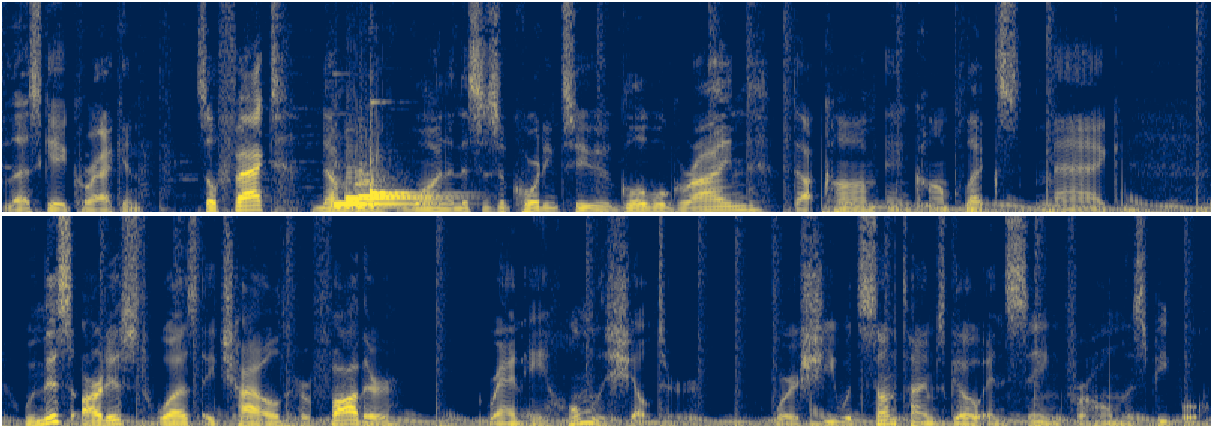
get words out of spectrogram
let's get cracking. So, fact number one, and this is according to globalgrind.com and Complex Mag. When this artist was a child, her father ran a homeless shelter where she would sometimes go and sing for homeless people.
